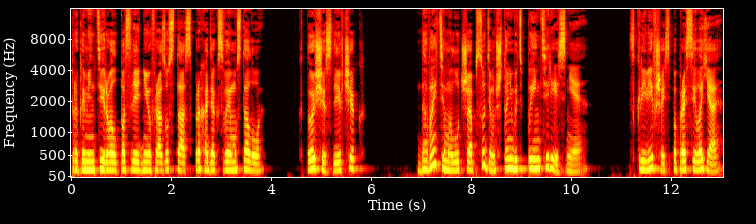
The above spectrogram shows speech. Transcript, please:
Прокомментировал последнюю фразу Стас, проходя к своему столу. «Кто счастливчик?» «Давайте мы лучше обсудим что-нибудь поинтереснее». Скривившись, попросила я.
